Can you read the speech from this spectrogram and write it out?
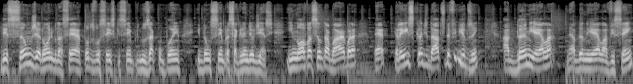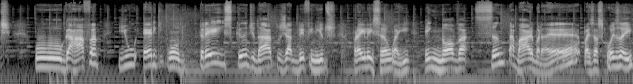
de São Jerônimo da Serra, todos vocês que sempre nos acompanham e dão sempre essa grande audiência. Em Nova Santa Bárbara, é três candidatos definidos, hein? A Daniela, né, a Daniela Vicente, o Garrafa e o Eric Condo. Três candidatos já definidos para a eleição aí em Nova Santa Bárbara. É, rapaz, as coisas aí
